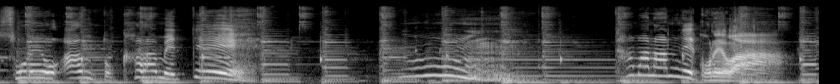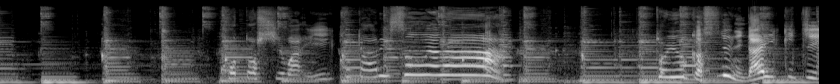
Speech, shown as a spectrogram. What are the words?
それをあんと絡めてうーんたまらんねこれは。今年はいいことありそうやな。というかすでに大吉。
